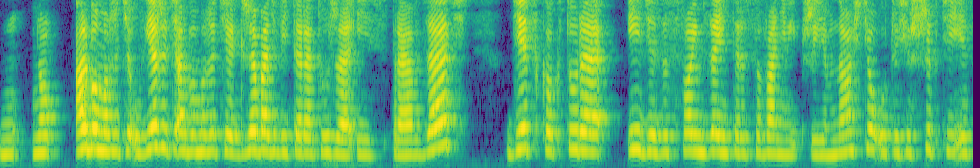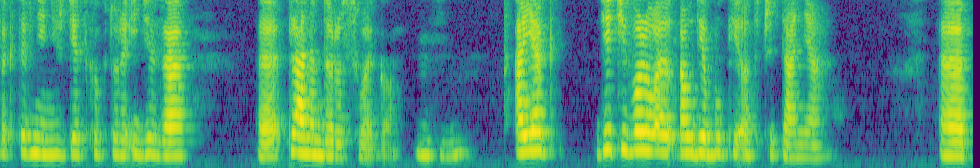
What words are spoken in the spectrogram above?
n- no, albo możecie uwierzyć, albo możecie grzebać w literaturze i sprawdzać. Dziecko, które idzie ze swoim zainteresowaniem i przyjemnością, uczy się szybciej i efektywniej niż dziecko, które idzie za e, planem dorosłego. Mhm. A jak dzieci wolą au- audiobooki od czytania? E,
